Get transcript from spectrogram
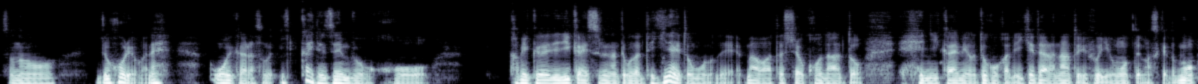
その、情報量がね、多いから、その一回で全部をこう、噛み砕いて理解するなんてことはできないと思うので、まあ私はこの後、えー2回目をどこかでいけたらなというふうに思ってますけども、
